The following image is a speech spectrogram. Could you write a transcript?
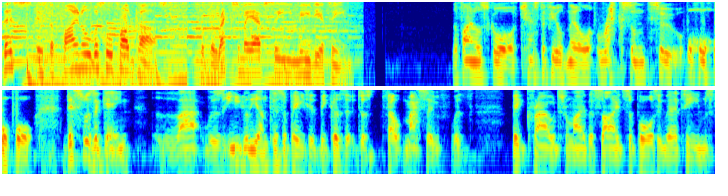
This is the Final Whistle podcast from the Wrexham AFC media team. The final score Chesterfield nil, Wrexham 2. Oh, ho, ho, ho. This was a game that was eagerly anticipated because it just felt massive with big crowds from either side supporting their teams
